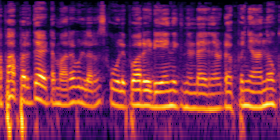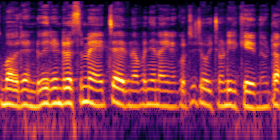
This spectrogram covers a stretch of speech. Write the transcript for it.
അപ്പോൾ അപ്പുറത്തെ ഏട്ടന്മാരുടെ പിള്ളേരും സ്കൂളിൽ പോകാൻ റെഡിയായി നിൽക്കുന്നുണ്ടായിരുന്നു കേട്ടോ. അപ്പോൾ ഞാൻ നോക്കുമ്പോൾ അവർ രണ്ടുപേരും ഡ്രസ്സ് മാച്ചായിരുന്നു അപ്പോൾ ഞാൻ അതിനെക്കുറിച്ച് ചോദിച്ചുകൊണ്ടിരിക്കുകയായിരുന്നു കേട്ടോ.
